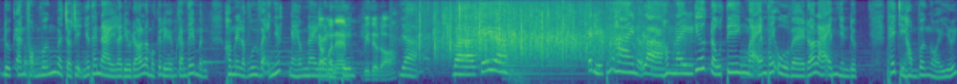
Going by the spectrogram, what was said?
được anh phỏng vấn và trò chuyện như thế này là điều đó là một cái điều em cảm thấy mình hôm nay là vui vẻ nhất ngày hôm nay cảm là ơn đầu em tiên vì điều đó dạ và cái à, cái điều thứ hai nữa là hôm nay ký ức đầu tiên mà em thấy ùa về đó là em nhìn được thấy chị Hồng Vân ngồi ở dưới.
